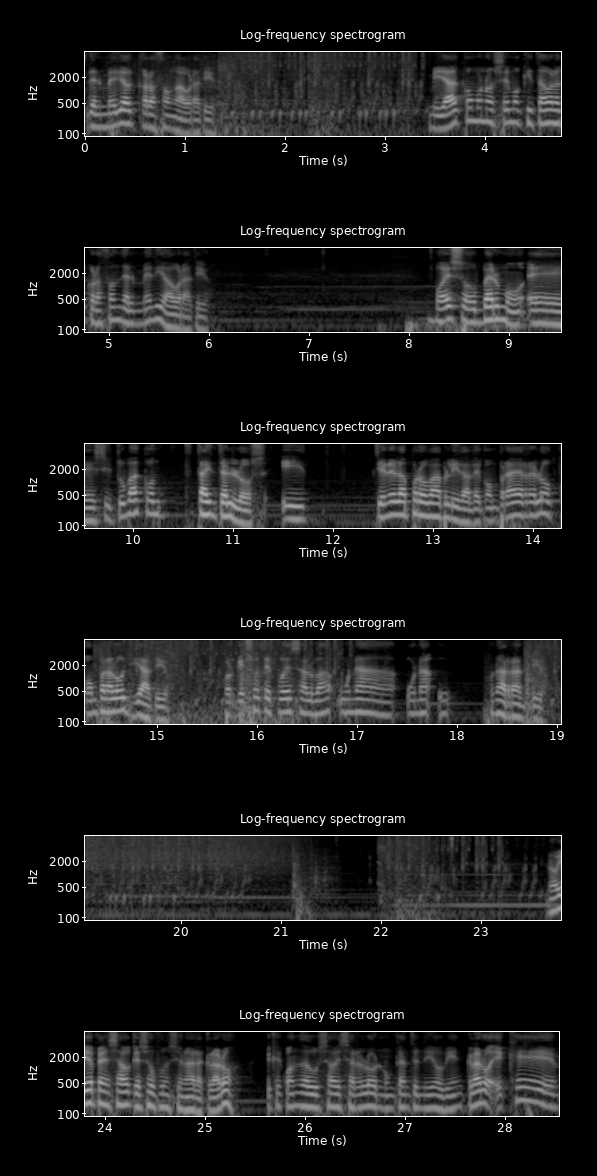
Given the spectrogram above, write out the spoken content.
del medio el corazón ahora, tío. Mirad cómo nos hemos quitado el corazón del medio ahora, tío. Pues eso, Bermu, eh, si tú vas con Titan Loss y tienes la probabilidad de comprar el reloj, cómpralo ya, tío. Porque eso te puede salvar una, una, una run, tío. No había pensado que eso funcionara, claro. Es que cuando he usado ese reloj nunca he entendido bien. Claro, es que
